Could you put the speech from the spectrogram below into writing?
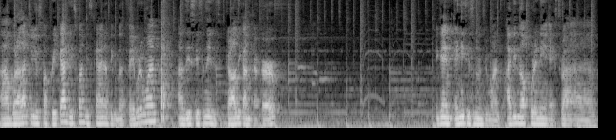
uh, but I like to use paprika, this one, this kind, I think my favorite one. And this seasoning is garlic and herb. Again, any seasoning you want. I did not put any extra uh,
